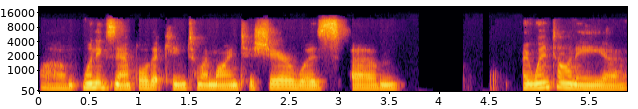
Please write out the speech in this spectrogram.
Um, one example that came to my mind to share was um, I went on a uh,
